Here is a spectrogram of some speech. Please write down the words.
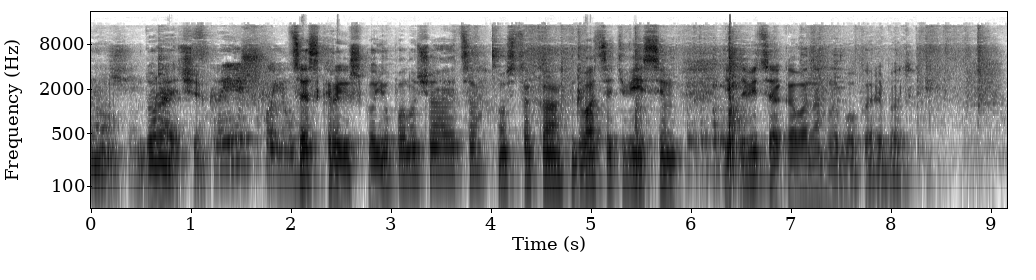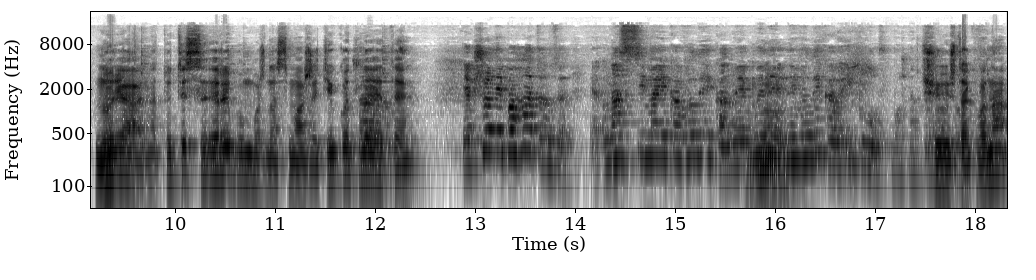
Ну, до речі. З кришкою. Це з кришкою, виходить, ось така, 28. І дивіться, яка вона глибока, ребят. Ну реально, тут і рибу можна смажити, і котлети. Якщо не багато, то- у нас сімейка велика, ну якби Ну. не, велика, і плов можна Чуєш, так вона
